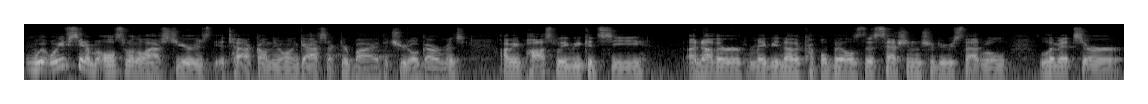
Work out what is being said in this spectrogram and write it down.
we, have seen them also in the last year is the attack on the oil and gas sector by the Trudeau government. I mean, possibly we could see another maybe another couple bills this session introduced that will limit or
